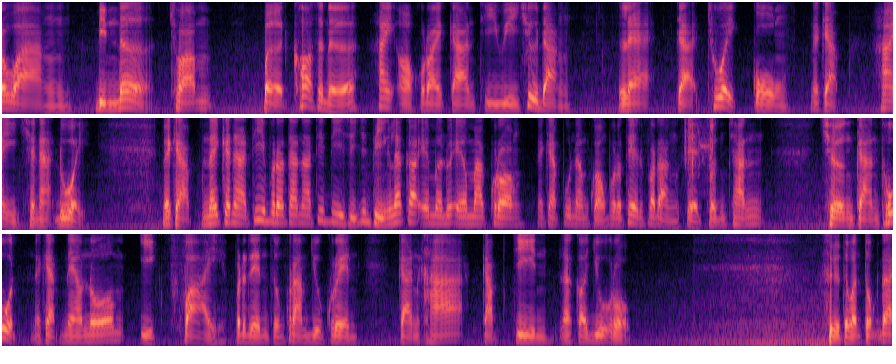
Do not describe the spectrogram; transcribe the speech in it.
ระหว่างดินเนอร์ทรัมป์เปิดข้อเสนอให้ออกรายการทีวีชื่อดัง และจะช่วยโกงนะครับให้ชนะด้วยนะครับในขณะที่ประธานาธิบดีสีจิ้นผิง และก็เอมมานูเอลมาครองนะครับผู้นำของประเทศฝรั่งเศสชนชั้น เชิงการทูตนะครับแนวโน้มอีกฝ่ายประเด็นสงครามยูเครน การค้ากับจีนและก็ยุโรป สื่อตะวันตกได้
